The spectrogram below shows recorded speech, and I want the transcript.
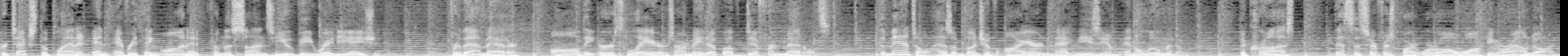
protects the planet and everything on it from the sun's UV radiation. For that matter, all the Earth's layers are made up of different metals. The mantle has a bunch of iron, magnesium, and aluminum. The crust, that's the surface part we're all walking around on,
